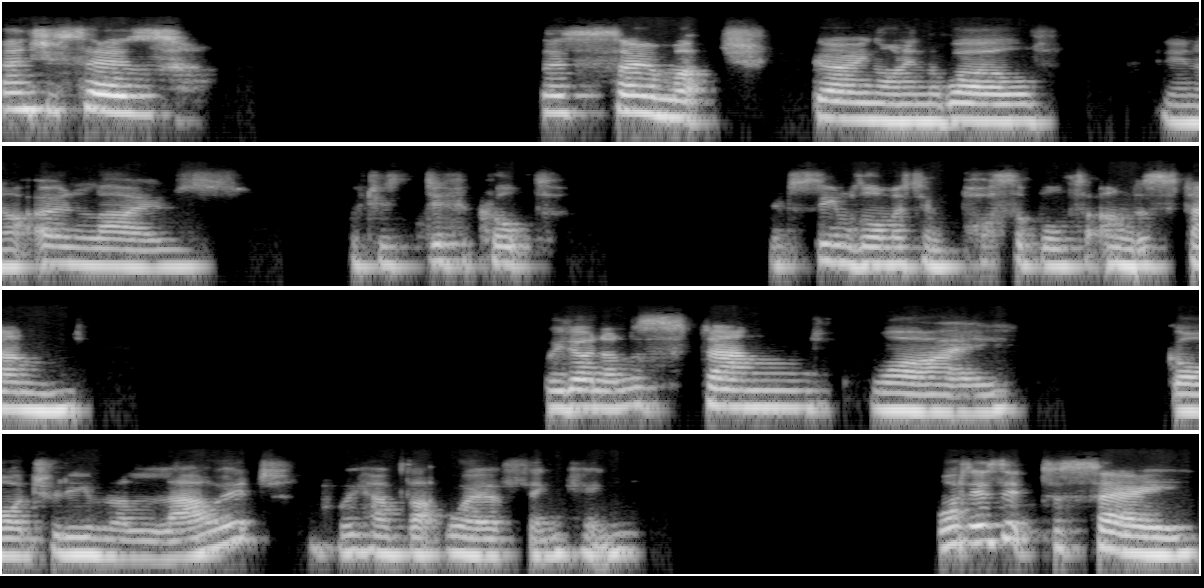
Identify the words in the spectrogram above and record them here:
And she says, there's so much going on in the world, in our own lives, which is difficult it seems almost impossible to understand. We don't understand why God should even allow it. We have that way of thinking. What is it to say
